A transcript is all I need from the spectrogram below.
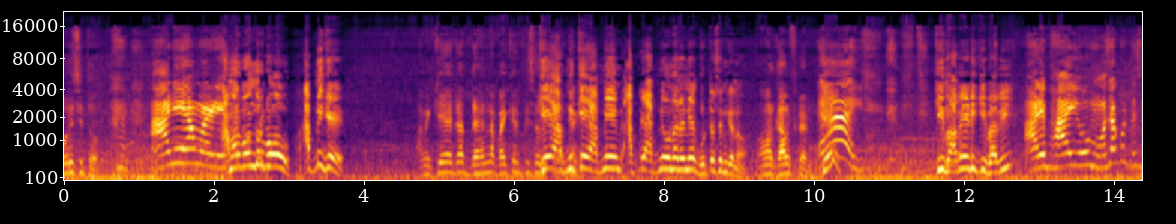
পরিচিত? আরে আমার আমার বন্ধুর বউ আপনি কে? আমি কে? এটা দেখেন না বাইকের পিছনে কে? আপনি কে? আপনি আপনি আপনি ওনারে নিয়ে ঘুরতেছেন কেন? আমার গার্লফ্রেন্ড কি? ভাবি? এটি কি ভাবি? আরে ভাই ও মজা করতেছে।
